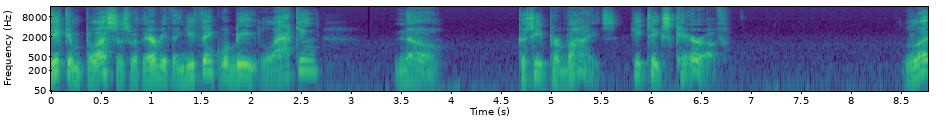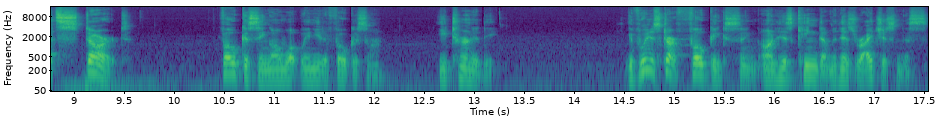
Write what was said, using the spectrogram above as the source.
he can bless us with everything. You think we'll be lacking? No, because He provides, He takes care of. Let's start focusing on what we need to focus on eternity. If we start focusing on His kingdom and His righteousness,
